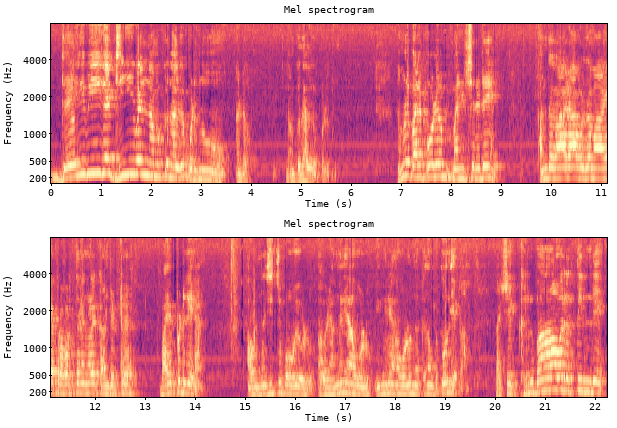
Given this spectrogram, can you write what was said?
ദൈവിക ജീവൻ നമുക്ക് നൽകപ്പെടുന്നു. കണ്ടോ? നമുക്ക് നൽകപ്പെടുന്നു. നമ്മൾ പലപ്പോഴും മനുഷ്യരുടെ അന്ധകാരാവൃതമായ പ്രവർത്തനങ്ങളെ കണ്ടിട്ട് ഭയപ്പെടുകയാണ്. അവൻ നശിച്ചു പോവുകയുള്ളൂ അവൻ അങ്ങനെ ആവുള്ളൂ ഇങ്ങനെ ആവുള്ളൂ എന്നൊക്കെ നമുക്ക് തോന്നിയേക്കാം. പക്ഷേ കൃപാവരത്തിന്റെ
